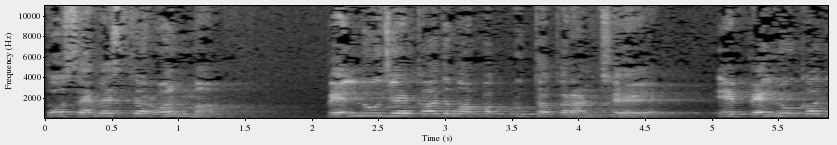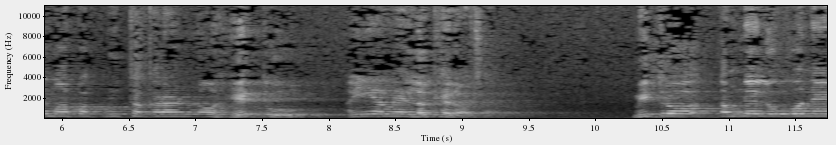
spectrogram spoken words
તો સેમેસ્ટર વનમાં પહેલું જે કદ માપક પૃથ્થકરણ છે એ પહેલું કદ માપક પૃથ્થકરણનો હેતુ અહીંયા મેં લખેલો છે. મિત્રો, તમને લોકોને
